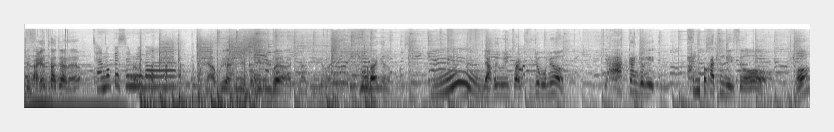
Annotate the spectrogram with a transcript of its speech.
저 다이어트 하지 않아요? 잘 먹겠습니다. 야 우리가 니네 먹이준 거야 지난주에 이겨가지고 이거 남겨놓은 거. 야 그리고 이다 뒤져보면 약간 저기 탄력 같은 게 있어. 어?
